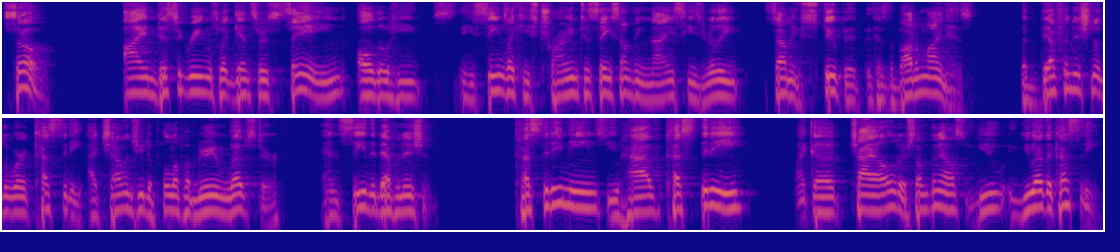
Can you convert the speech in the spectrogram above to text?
So I'm disagreeing with what Gensler's saying, although he he seems like he's trying to say something nice. He's really sounding stupid because the bottom line is the definition of the word custody. I challenge you to pull up a Merriam-Webster and see the definition. Custody means you have custody like a child or something else, you you have the custody.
